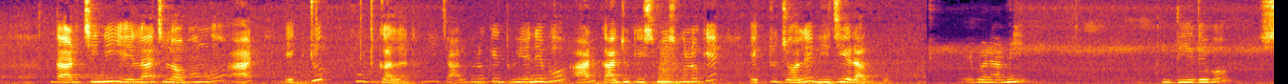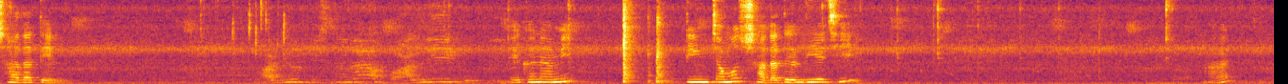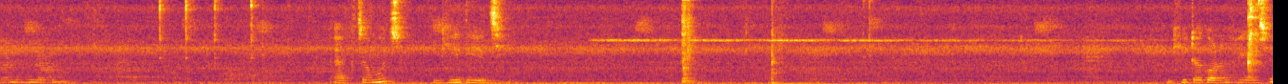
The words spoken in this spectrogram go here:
দারচিনি, এলাচ, লবঙ্গ আর একটু ফুড কালার চালগুলোকে ধুয়ে নেব আর কাজু কিশমিশগুলোকে একটু জলে ভিজিয়ে রাখব। এবার আমি দিয়ে দেব সাদা তেল। এখানে আমি তিন চামচ সাদা তেল দিয়েছি। আর চামচ ঘি দিয়েছি। ঘিটা গরম হয়ে গেছে।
